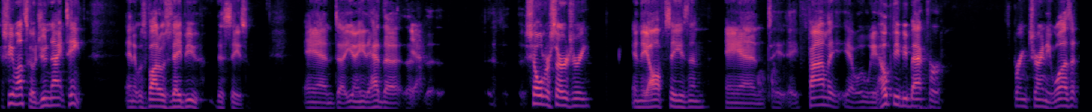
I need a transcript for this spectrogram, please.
a few months ago, June 19th and it was Votto's debut this season. And uh, you know, he'd had the, the, yeah. the, shoulder surgery in the off season, and he, he finally, yeah, we, we hoped he'd be back for spring training. He wasn't.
